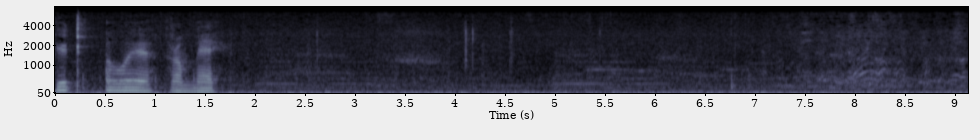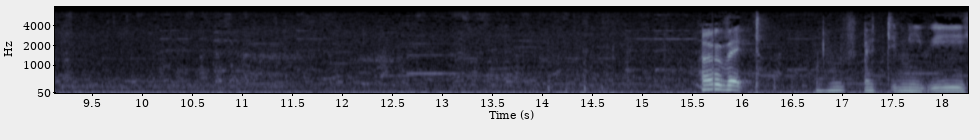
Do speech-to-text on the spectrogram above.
Get away from me. Move it. Move it, me.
